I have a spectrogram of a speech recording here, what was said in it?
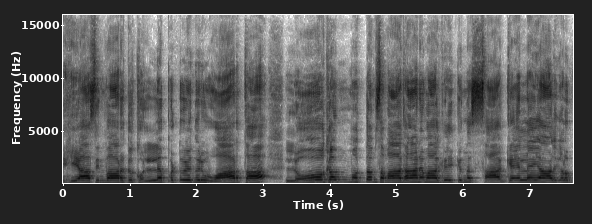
എഹിയാ സിൻവാർക്ക് കൊല്ലപ്പെട്ടു എന്നൊരു വാർത്ത ലോകം മൊത്തം സമാധാനം ആഗ്രഹിക്കുന്ന സകല ആളുകളും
